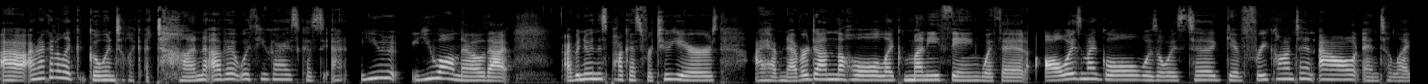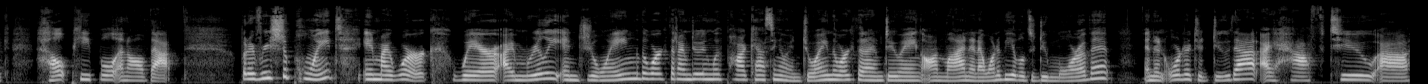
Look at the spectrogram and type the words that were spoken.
Uh, I'm not going to like go into like a ton of it with you guys because uh, you, you all know that I've been doing this podcast for two years. I have never done the whole like money thing with it. Always my goal was always to give free content out and to like help people and all of that. But I've reached a point in my work where I'm really enjoying the work that I'm doing with podcasting. I'm enjoying the work that I'm doing online and I want to be able to do more of it. And in order to do that, I have to, uh,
